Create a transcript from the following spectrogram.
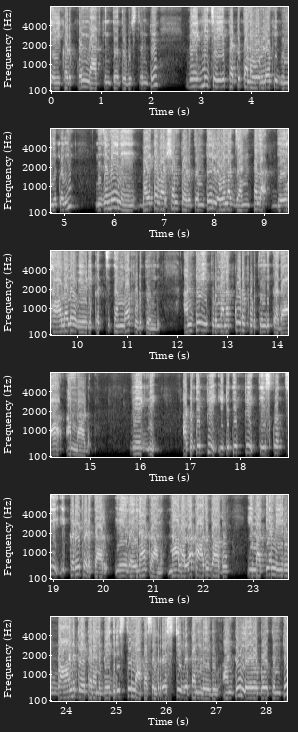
చేయి కడుక్కొని నాప్కిన్తో తుడుస్తుంటే వేగ్ని చేయి పట్టి తన ఒళ్ళోకి గుంజుకొని నిజమేనే బయట వర్షం పడుతుంటే లోన జంటల దేహాలలో వేడి ఖచ్చితంగా పుడుతుంది. అంటే ఇప్పుడు మనకు కూడా పుడుతుంది కదా అన్నాడు. వేగ్ని అటు తిప్పి ఇటు తిప్పి తీసుకొచ్చి ఇక్కడే పెడతారు. ఏదైనా కాని. నా వల్ల కాదు బాబు. ఈ మధ్య మీరు బాండ్ పేపర్ అని బెదిరిస్తూ నాకు అసలు రెస్ట్ ఇవ్వటం లేదు అంటూ లేవబోతుంటే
